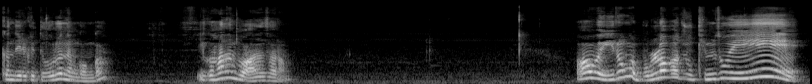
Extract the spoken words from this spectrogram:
근데 이렇게 누르는 건가? 이거 하는 법 아는 사람. 아, 왜 이런 걸 몰라가지고, 김소희!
